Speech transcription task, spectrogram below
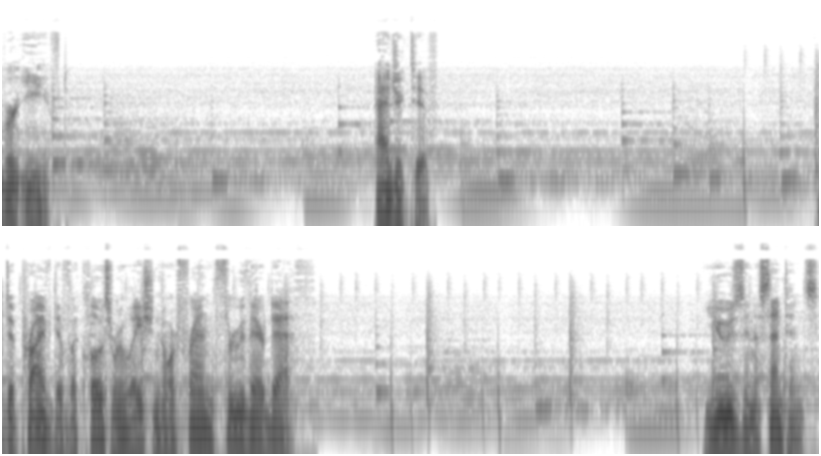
Bereaved. Adjective. Deprived of a close relation or friend through their death. Use in a sentence.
